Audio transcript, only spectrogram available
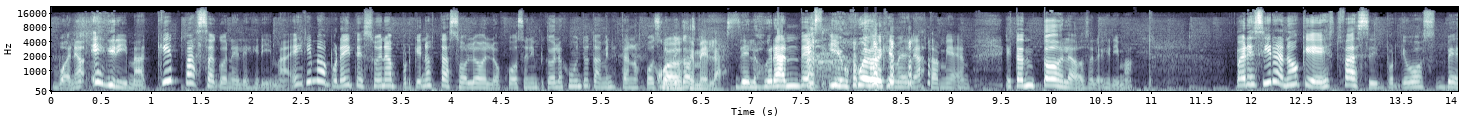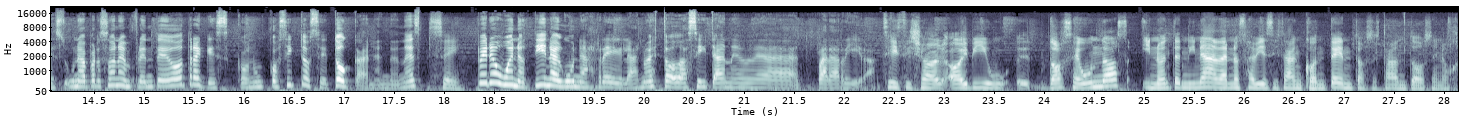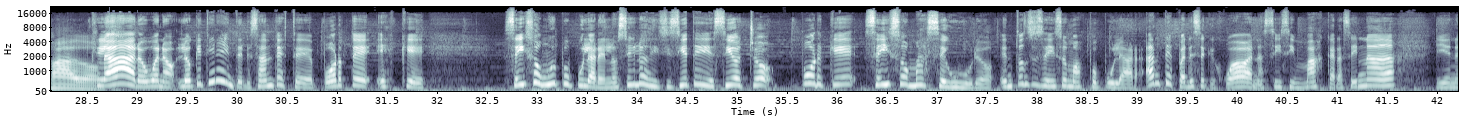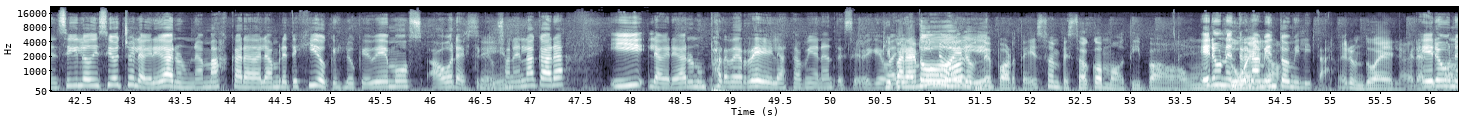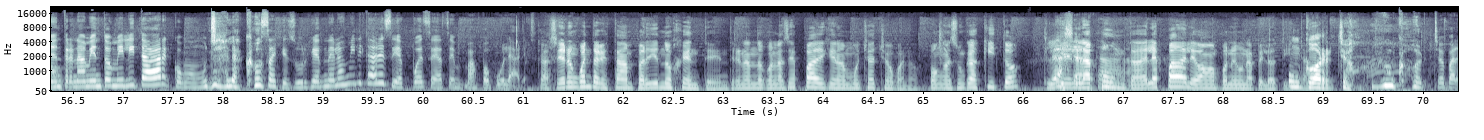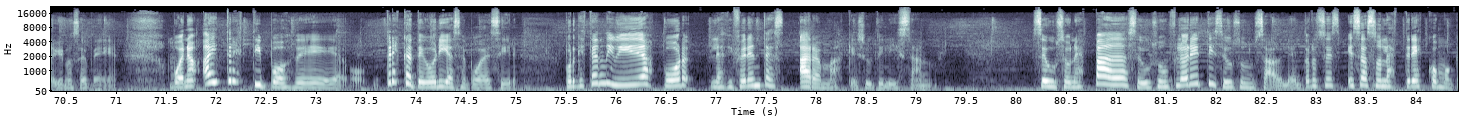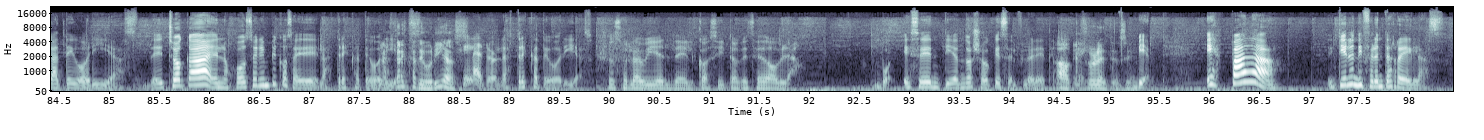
Bueno, esgrima. ¿Qué pasa con el esgrima? Esgrima por ahí te suena porque no está solo en los Juegos Olímpicos de la Juventud, también está en los Juegos Juego de Olímpicos gemelas. de los grandes y en Juego de Gemelas también. Está en todos lados el esgrima. Pareciera, ¿no? Que es fácil, porque vos ves una persona enfrente de otra que es, con un cosito se tocan, ¿entendés? Sí. Pero bueno, tiene algunas reglas, no es todo así tan eh, para arriba. Sí, sí, yo hoy vi eh, dos segundos y no entendí nada, no sabía si estaban contentos, estaban todos enojados. Claro, bueno, lo que tiene interesante este deporte es que se hizo muy popular en los siglos XVII y XVIII porque se hizo más seguro, entonces se hizo más popular. Antes parece que jugaban así sin máscara, sin nada, y en el siglo XVIII le agregaron una máscara de alambre tejido, que es lo que vemos ahora, este que usan en la cara, Y le agregaron un par de reglas también. Antes se ve que, Que valía para mí todo no era un deporte, eso empezó como tipo un Era un duelo. entrenamiento militar. Era un duelo. Era, Era tipo- un entrenamiento militar, como muchas de las cosas que surgen de los militares y después se hacen más populares. Claro, se dieron cuenta que estaban perdiendo gente entrenando con las espadas y dijeron, muchachos, bueno, pónganse un casquito Claro. y en Ya la está. punta de la espada le vamos a poner una pelotita. Un corcho. un corcho para que no se peguen. Bueno, hay tres tipos de. tres categorías, se puede decir. Porque están divididas por las diferentes armas que se utilizan. Se usa una espada, se usa un florete y se usa un sable. Entonces, esas son las tres como categorías. De hecho, acá en los Juegos Olímpicos hay de las tres categorías. ¿Las tres categorías? Claro, las tres categorías. Yo solo vi el del cosito que se dobla. Ese entiendo yo que es el florete. Ah, ok. El florete, sí. Bien. Espada, y tienen diferentes reglas.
